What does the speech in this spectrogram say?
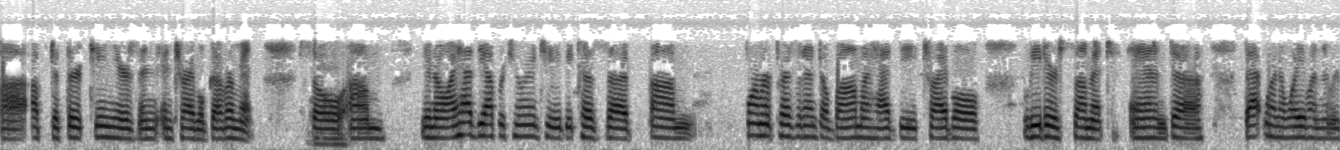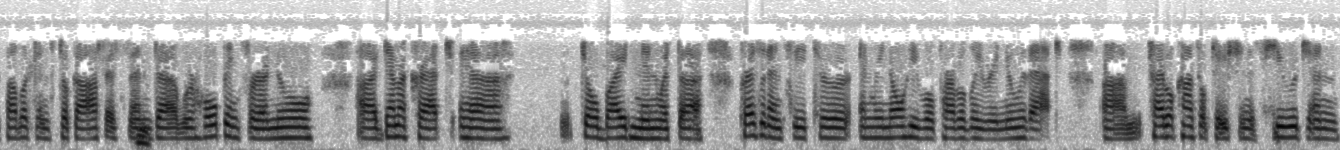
uh, up to 13 years in, in tribal government. So, um, you know, I had the opportunity because uh, um, former President Obama had the tribal leaders summit, and uh, that went away when the Republicans took office. And uh, we're hoping for a new uh, Democrat, uh, Joe Biden, in with the presidency to, and we know he will probably renew that. Um, tribal consultation is huge, and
